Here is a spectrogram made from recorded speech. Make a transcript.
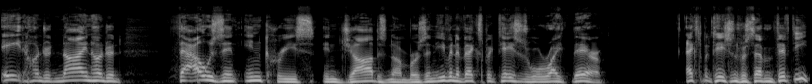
800, 900,000 increase in jobs numbers, and even if expectations were right there, expectations were 750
